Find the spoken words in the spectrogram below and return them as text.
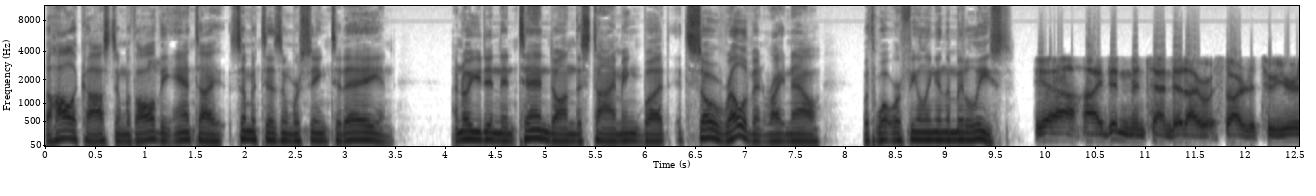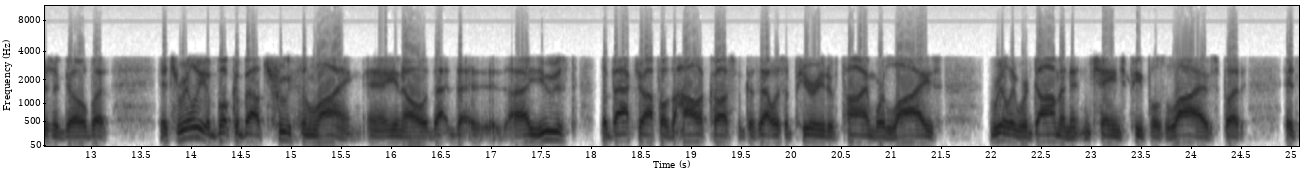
the Holocaust and with all the anti Semitism we're seeing today. And I know you didn't intend on this timing, but it's so relevant right now with what we're feeling in the Middle East. Yeah, I didn't intend it. I started it two years ago, but it's really a book about truth and lying. Uh, you know, that, that I used the backdrop of the Holocaust because that was a period of time where lies really were dominant and changed people's lives. But it's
